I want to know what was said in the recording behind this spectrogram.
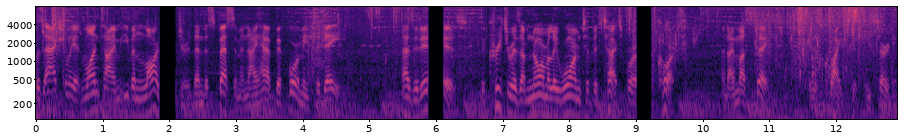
was actually at one time even larger than the specimen I have before me today. As it is, the creature is abnormally warm to the touch for a corpse, and I must say, it is quite disconcerting.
